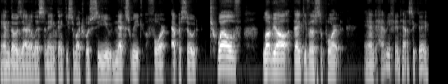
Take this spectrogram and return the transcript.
And those that are listening, thank you so much. We'll see you next week for episode 12. Love y'all. Thank you for the support and have a fantastic day.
